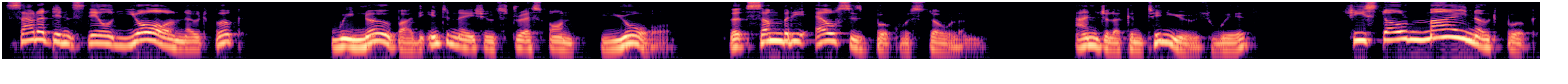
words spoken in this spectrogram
Sarah didn't steal your notebook. We know by the intonation stress on your that somebody else's book was stolen. Angela continues with, She stole my notebook.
